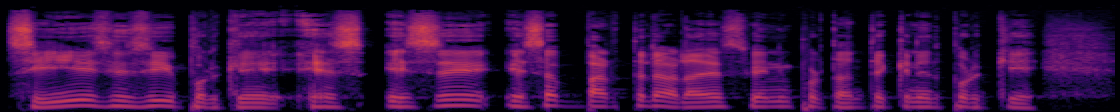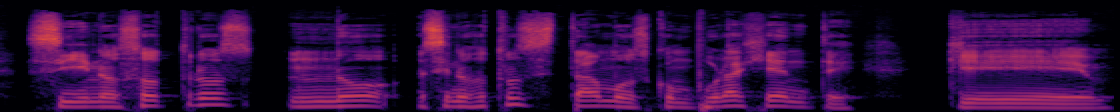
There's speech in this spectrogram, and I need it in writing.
Sí, sí, sí, porque es ese, esa parte la verdad es bien importante, Kenneth, porque si nosotros no, si nosotros estamos con pura gente que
